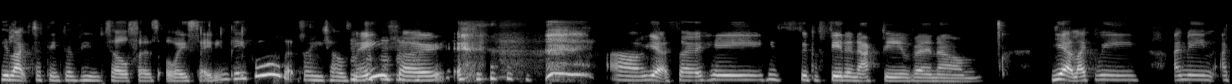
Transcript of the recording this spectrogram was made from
he likes to think of himself as always saving people. That's what he tells me. so um, yeah, so he he's super fit and active, and um, yeah, like we, I mean, I,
